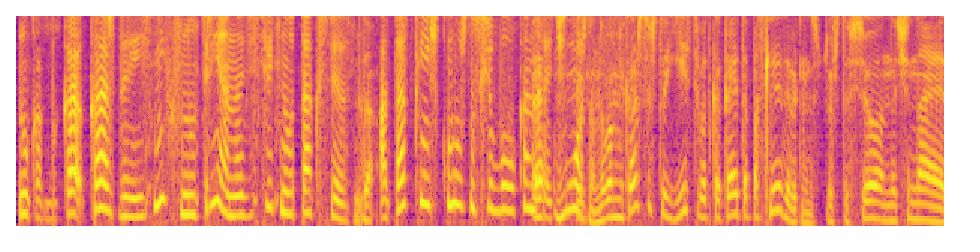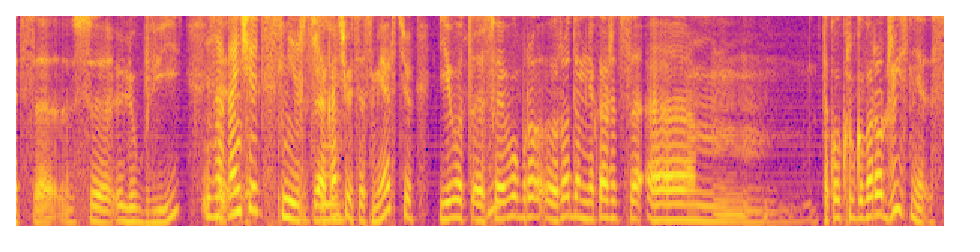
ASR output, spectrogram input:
ну, как бы ка- каждая из них внутри, она действительно вот так связана. Да. А так книжку можно с любого конца Э, читать. Можно, но вам не кажется, что есть вот какая-то последовательность, потому что все начинается с любви, И заканчивается смертью. заканчивается смертью, и вот э, своего рода, мне кажется, эм, такой круговорот жизни с,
